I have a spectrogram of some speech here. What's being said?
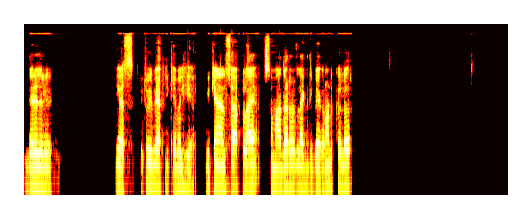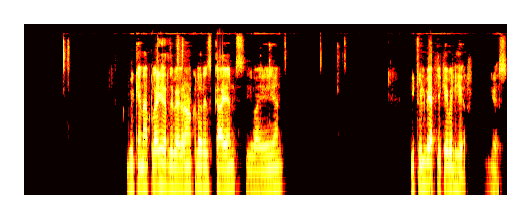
there is a yes it will be applicable here. We can also apply some other like the background color we can apply here. The background color is cyan cyan it will be applicable here. Yes.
